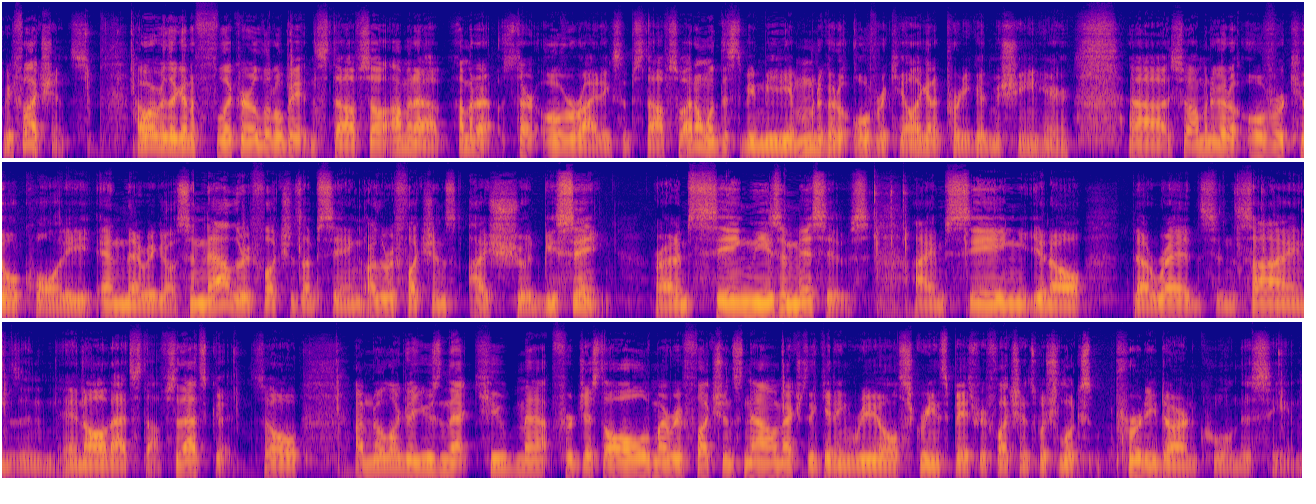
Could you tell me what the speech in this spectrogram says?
reflections. However, they're going to flicker a little bit and stuff, so I'm going to I'm going to start overriding some stuff. So I don't want this to be medium. I'm going to go to overkill. I got a pretty good machine here. Uh, so I'm going to go to overkill quality, and there we go. So now the reflections I'm seeing are the reflections I should be seeing right? I'm seeing these emissives. I'm seeing, you know, the reds and signs and, and all that stuff. So that's good. So I'm no longer using that cube map for just all of my reflections. Now I'm actually getting real screen space reflections, which looks pretty darn cool in this scene.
